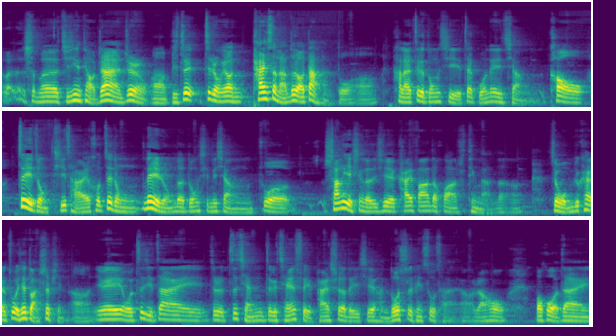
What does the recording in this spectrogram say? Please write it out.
呃什么极限挑战这种啊，比这这种要拍摄难度要大很多啊。看来这个东西在国内想靠这种题材或这种内容的东西，你想做商业性的一些开发的话是挺难的啊。就我们就开始做一些短视频啊，因为我自己在就是之前这个潜水拍摄的一些很多视频素材啊，然后包括我在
